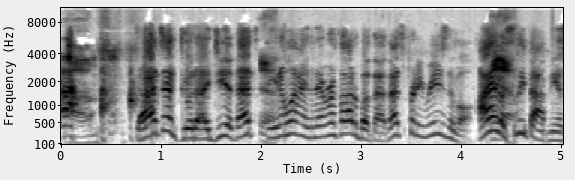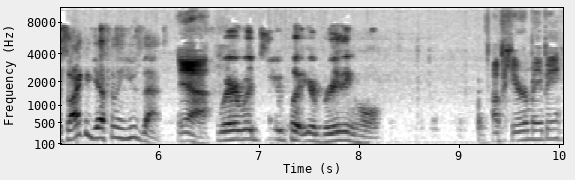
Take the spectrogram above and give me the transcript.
Um, That's a good idea. That's Yeah. you know what? I never thought about that. That's pretty reasonable. I have Yeah. a sleep apnea, so I can definitely use that. yeah, Where would you put your breathing hole? up here maybe,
